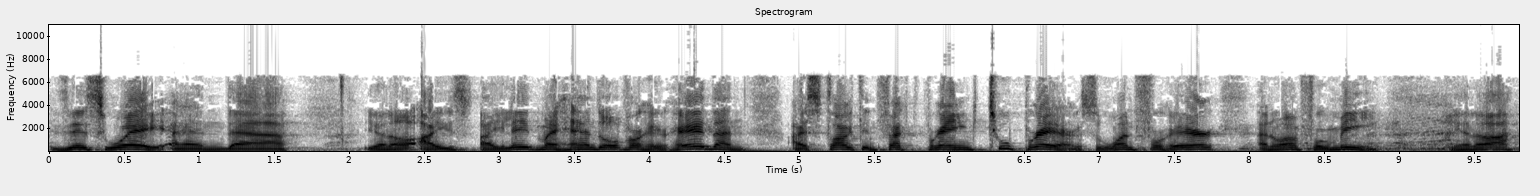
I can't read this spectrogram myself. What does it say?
this way. And, uh, you know, I, I laid my hand over her head and I started, in fact, praying two prayers, one for her and one for me, you know,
